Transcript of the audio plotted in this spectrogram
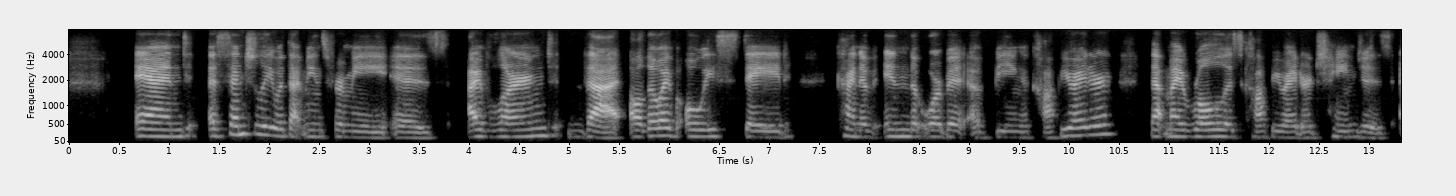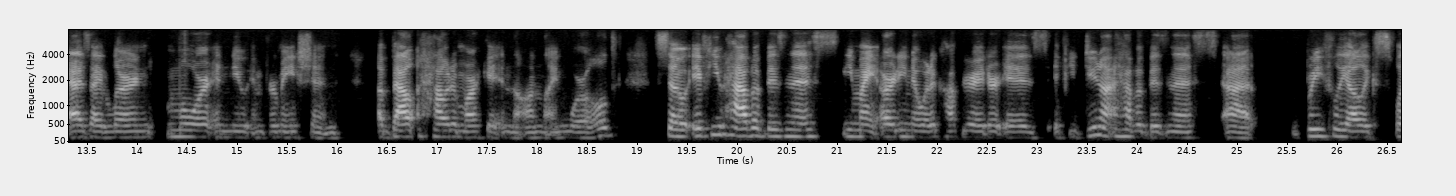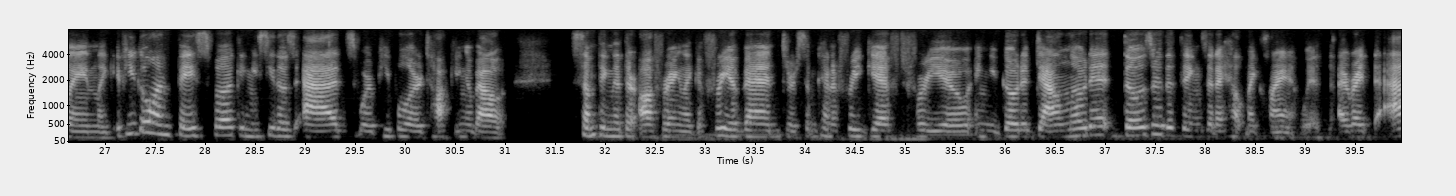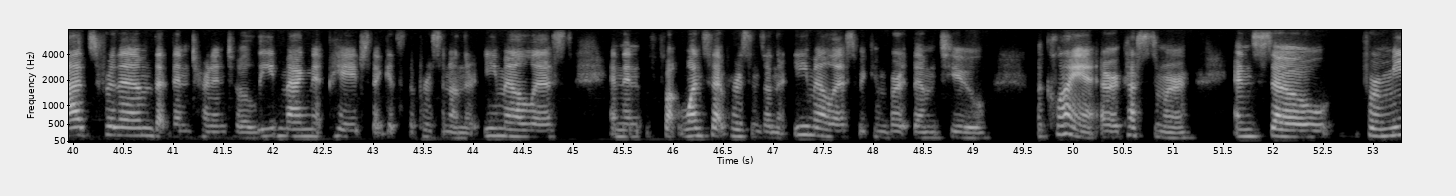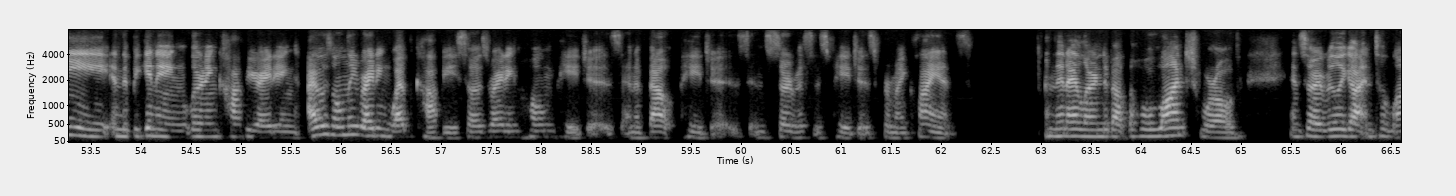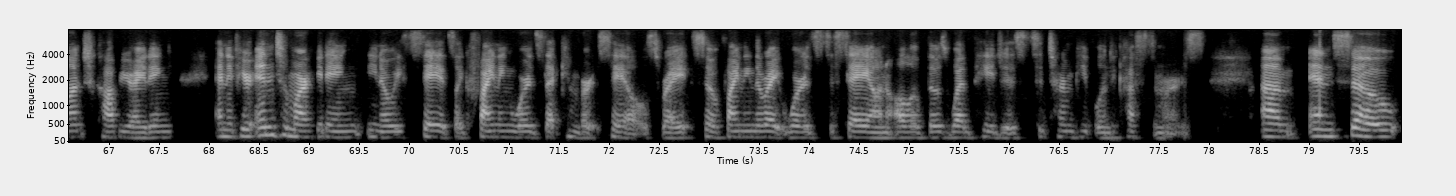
And essentially, what that means for me is I've learned that although I've always stayed kind of in the orbit of being a copywriter, that my role as copywriter changes as I learn more and new information about how to market in the online world. So if you have a business, you might already know what a copywriter is. If you do not have a business, uh, briefly I'll explain. Like if you go on Facebook and you see those ads where people are talking about something that they're offering, like a free event or some kind of free gift for you, and you go to download it, those are the things that I help my client with. I write the ads for them that then turn into a lead magnet page that gets the person on their email list. And then once that person's on their email list, we convert them to a client or a customer. And so for me in the beginning learning copywriting i was only writing web copy so i was writing home pages and about pages and services pages for my clients. And then i learned about the whole launch world and so i really got into launch copywriting. And if you're into marketing you know we say it's like finding words that convert sales right? So finding the right words to say on all of those web pages to turn people into customers. Um, and so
